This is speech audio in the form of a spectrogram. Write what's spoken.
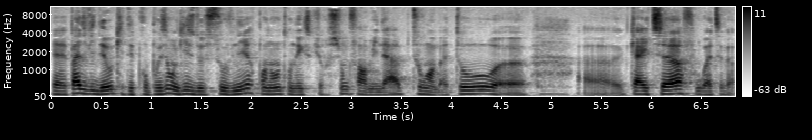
il n'y avait pas de vidéo qui était proposée en guise de souvenir pendant ton excursion formidable, tour en bateau, euh, euh, kitesurf ou whatever.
